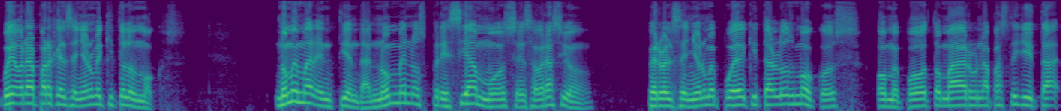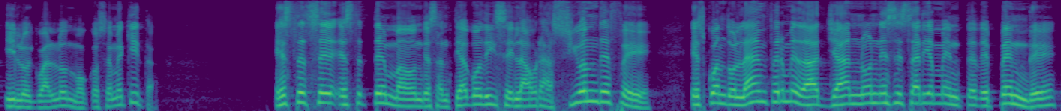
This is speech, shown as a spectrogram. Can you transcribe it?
voy a orar para que el Señor me quite los mocos. No me malentienda, no menospreciamos esa oración, pero el Señor me puede quitar los mocos o me puedo tomar una pastillita y lo igual los mocos se me quitan. Este, este tema donde Santiago dice la oración de fe es cuando la enfermedad ya no necesariamente depende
